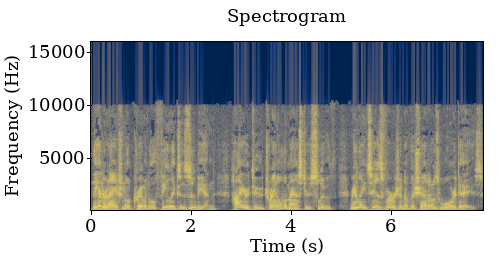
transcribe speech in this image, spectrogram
the international criminal Felix Zubian, hired to trail the master sleuth, relates his version of the Shadow's war days.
